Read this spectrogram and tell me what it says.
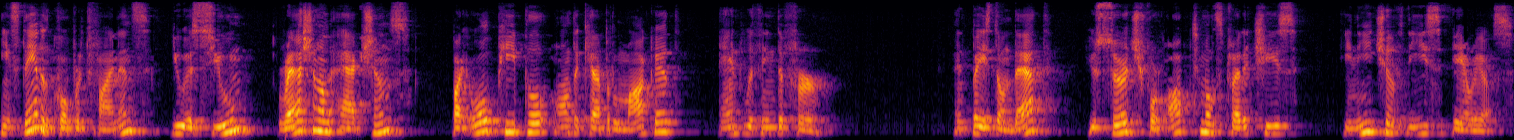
in standard corporate finance, you assume rational actions by all people on the capital market and within the firm. And based on that, you search for optimal strategies in each of these areas.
